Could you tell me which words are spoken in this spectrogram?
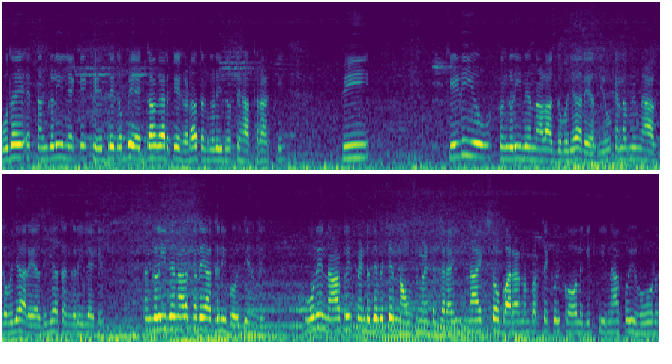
ਉਹਦੇ ਇਹ ਤੰਗਲੀ ਲੈ ਕੇ ਖੇਤ ਦੇ ਗੱਭੇ ਐਦਾਂ ਕਰਕੇ ਖੜਾ ਤੰਗਲੀ ਦੇ ਉੱਤੇ ਹੱਥ ਰੱਖ ਕੇ ਵੀ ਕਿਹੜੀ ਉਹ ਤੰਗਲੀ ਦੇ ਨਾਲ ਅੱਗ ਬੁਝਾ ਰਿਹਾ ਸੀ? ਉਹ ਕਹਿੰਦਾ ਵੀ ਮੈਂ ਅੱਗ ਬੁਝਾ ਰਿਹਾ ਸੀਗਾ ਤੰਗਲੀ ਲੈ ਕੇ। ਤੰਗਲੀ ਦੇ ਨਾਲ ਕਦੇ ਅੱਗ ਨਹੀਂ ਬੁਝਦੀ ਹੁੰਦੀ। ਉਹਨੇ ਨਾ ਕੋਈ ਪਿੰਡ ਦੇ ਵਿੱਚ ਅਨਾਉਂਸਮੈਂਟ ਕਰਾਈ ਨਾ 112 ਨੰਬਰ ਤੇ ਕੋਈ ਕਾਲ ਕੀਤੀ ਨਾ ਕੋਈ ਹੋਰ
